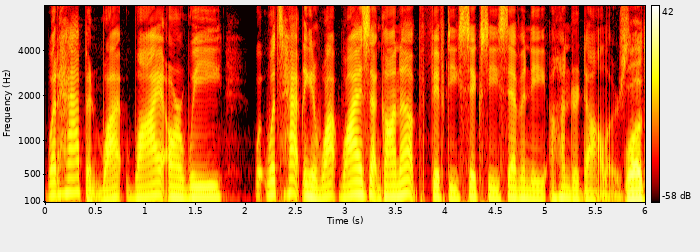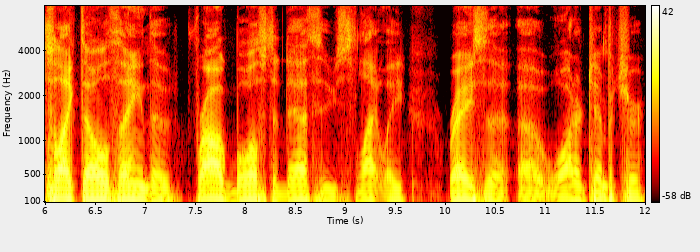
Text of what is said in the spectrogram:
what happened why why are we what- what's happening and why, why has that gone up 50 60 70 100 dollars Well, it's like the old thing: the frog boils to death. You slightly raise the uh, water temperature,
